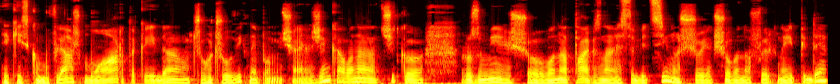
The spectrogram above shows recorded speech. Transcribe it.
Якийсь камуфляж, муар такий, да, чого чоловік не помічає. Жінка вона чітко розуміє, що вона так знає собі ціну, що якщо вона фиркне і піде,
